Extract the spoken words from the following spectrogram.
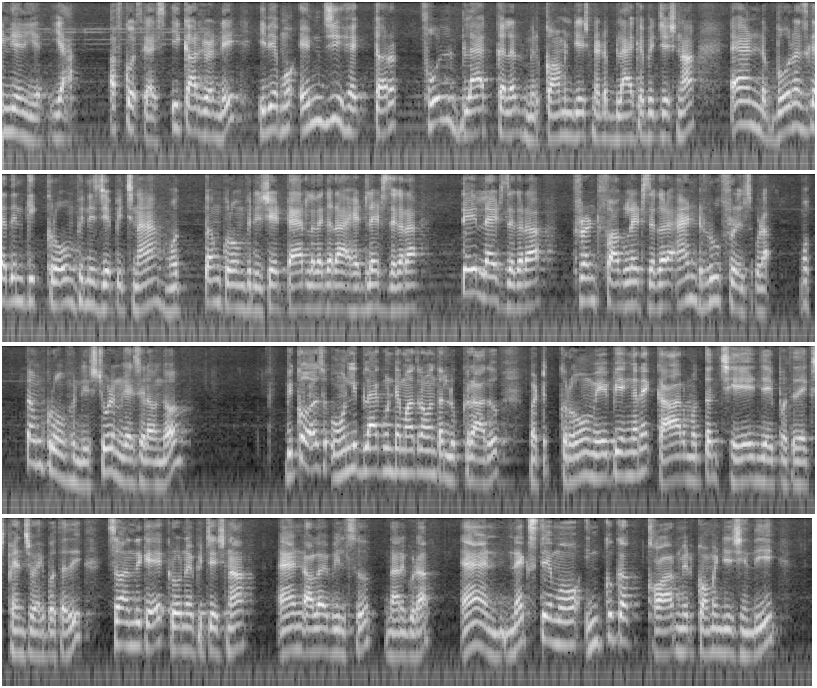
Indian yeah of course guys ఈ కార్ చూడండి. ఇదేమో MG Hector full black colour మీరు కామెంట్ చేసినట్టు బ్లాక్ చేసిన. అండ్ బోనస్గా దీనికి క్రోమ్ ఫినిష్ చేయించిన మొత్తం క్రోమ్ ఫినిష్ టైర్ల దగ్గర హెడ్ లైట్స్ దగ్గర టైల్ లైట్స్ దగ్గర ఫ్రంట్ ఫాగ్ లైట్స్ దగ్గర అండ్ రూఫ్ రైల్స్ కూడా. మొత్తం క్రోమ్ ఫినిష్ చూడండి గైస్ ఎలా ఉందో. బికాస్ ఓన్లీ బ్లాక్ ఉంటే మాత్రం అంత లుక్ రాదు. బట్ క్రోమ్ వేపియంగానే కార్ మొత్తం చేంజ్ అయిపోతుంది ఎక్స్పెన్సివ్ అయిపోతుంది. సో అందుకే క్రోమ్ వేపించేసిన అండ్ అలా వీల్స్ దానికి కూడా. అండ్ నెక్స్ట్ ఏమో ఇంకొక కార్ మీరు కామెంట్ చేసింది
